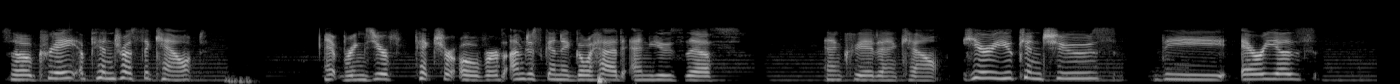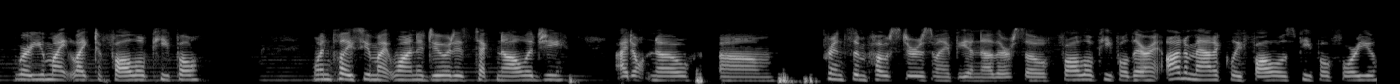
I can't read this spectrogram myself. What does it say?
So create a Pinterest account. It brings your picture over. I'm just going to go ahead and use this and create an account. Here you can choose the areas where you might like to follow people. One place you might want to do it is technology. I don't know. Um, prints and posters might be another. So follow people there. It automatically follows people for you.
